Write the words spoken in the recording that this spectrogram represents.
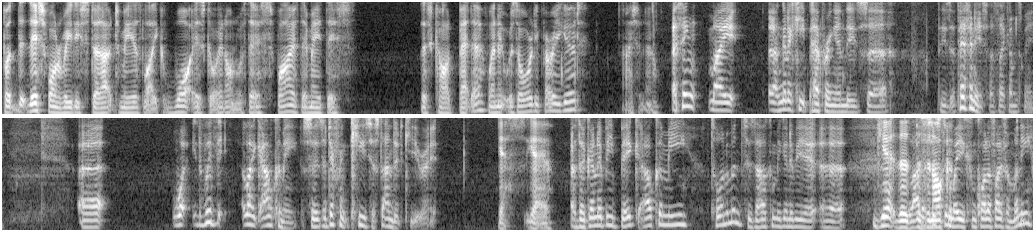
But th- this one really stood out to me as like, what is going on with this? Why have they made this this card better when it was already very good? I don't know. I think my. I'm going to keep peppering in these uh, these epiphanies as they come to me. Uh, what with like alchemy? So it's a different queue to standard queue, right? Yes, yeah, Are there going to be big alchemy tournaments? Is alchemy going to be a, a yeah. There's there's an system alchemy. where you can qualify for money?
